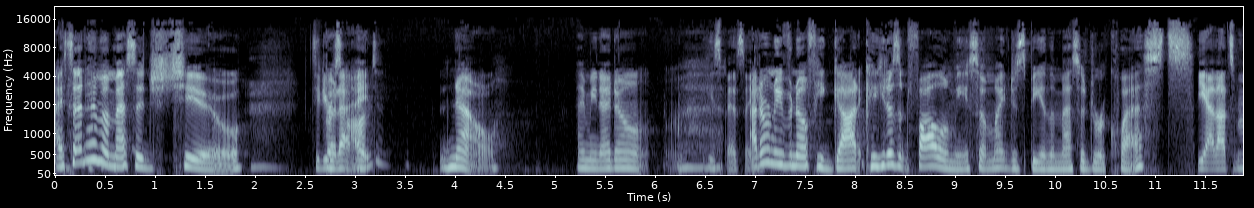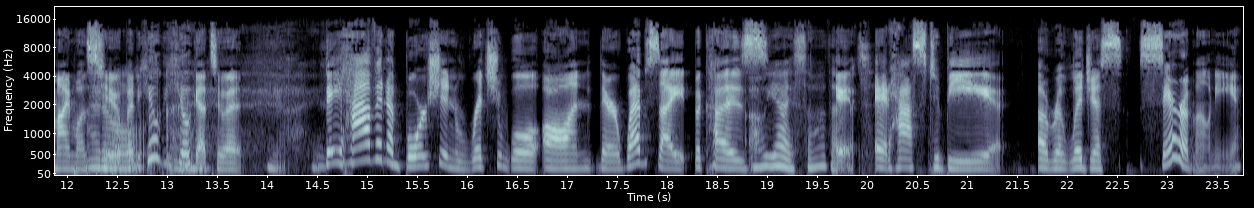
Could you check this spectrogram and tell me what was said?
I sent him a message too. Did you But I- respond? No. I mean, I don't He's busy. I don't even know if he got it cuz he doesn't follow me, so it might just be in the message requests. Yeah, that's mine was I too, but he'll he'll get to it. Yeah, They have an abortion ritual on their website because Oh yeah, I saw that. it, it has to be a religious ceremony.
